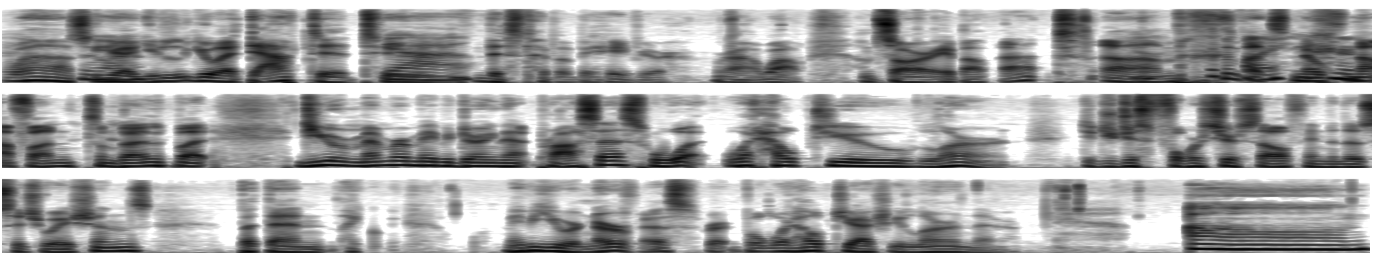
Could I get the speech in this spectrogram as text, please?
Wow. So yeah, Yeah. you you adapted to Yeah. this type of behavior. Wow. Wow. I'm sorry about that. Um, that's that's fine. no not fun sometimes. But do you remember maybe during that process what what helped you learn? Did you just force yourself into those situations? But then like maybe you were nervous, right? But what helped you actually learn there? um,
